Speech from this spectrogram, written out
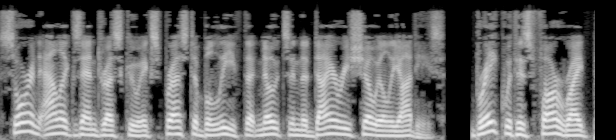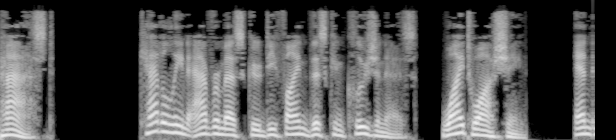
Sorin Alexandrescu expressed a belief that notes in the diary show Eliade's break with his far-right past. Catalin Avramescu defined this conclusion as whitewashing and,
